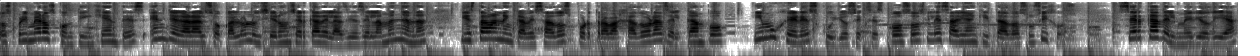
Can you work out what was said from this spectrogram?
Los primeros contingentes en llegar al Zócalo lo hicieron cerca de las 10 de la mañana y estaban encabezados por trabajadoras del campo y mujeres cuyos exesposos les habían quitado a sus hijos. Cerca del mediodía,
